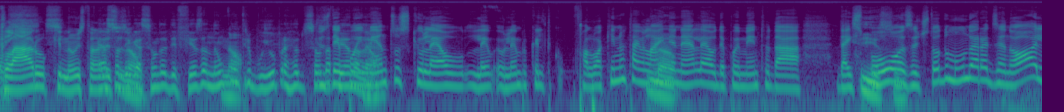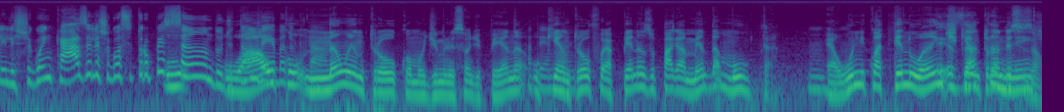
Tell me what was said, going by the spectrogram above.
claro que não está na essa decisão. Essa alegação da defesa não, não. contribuiu para a redução Os da pena. Os depoimentos que o Léo, eu lembro que ele falou aqui no timeline, não. né, Léo, o depoimento da, da esposa, Isso. de todo mundo era dizendo, olha, ele chegou em casa, ele chegou se tropeçando o, de o tão bêbado álcool não entrou como diminuição de pena, Atenuante. o que entrou foi apenas o pagamento da multa. Uhum. É o único atenuante Exatamente. que entrou na decisão.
